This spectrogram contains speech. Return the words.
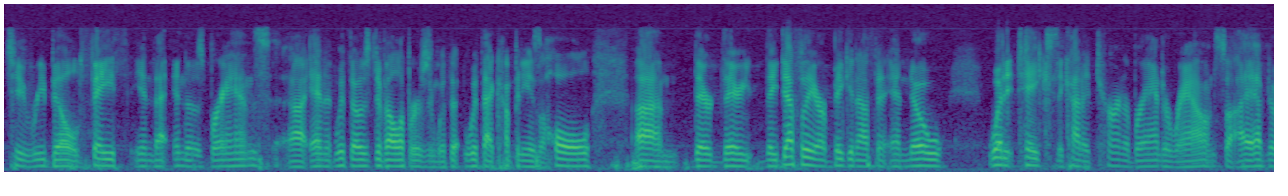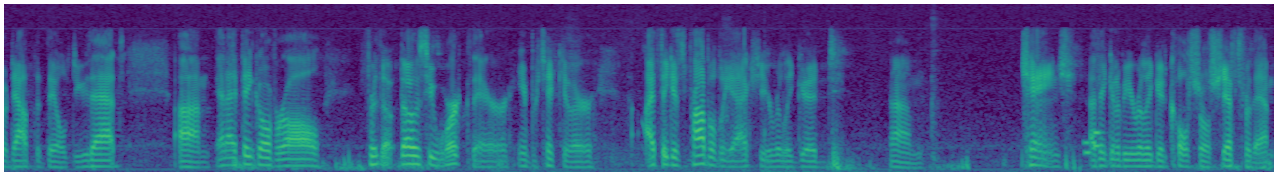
to rebuild faith in that in those brands uh, and with those developers and with the, with that company as a whole. Um, they're they they definitely are big enough and, and, know what it takes to kind of turn a brand around. So I have no doubt that they'll do that. Um, and I think overall, for the, those who work there in particular, I think it's probably actually a really good um, change. I think it'll be a really good cultural shift for them.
